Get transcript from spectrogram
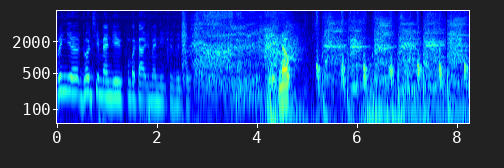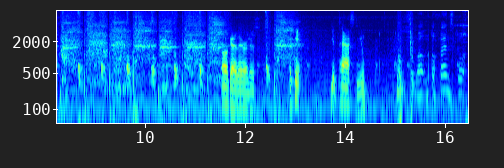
Bring your go into your menu, come back out your menu, which bit. Nope. Okay, there it is. I can't get past you. Well, no offense, but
